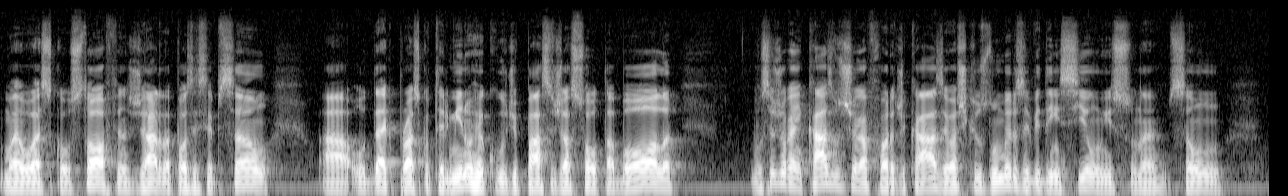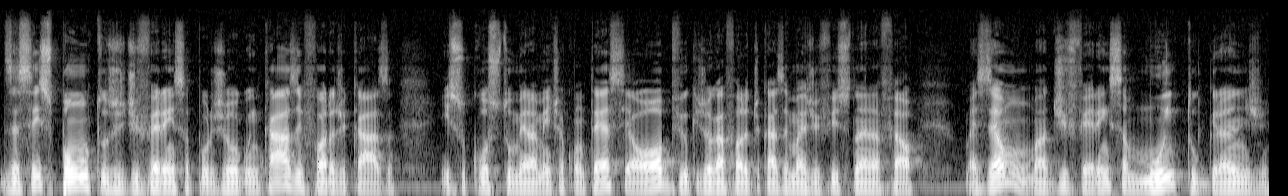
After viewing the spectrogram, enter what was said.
uma West Coast Offense, jarda após recepção, a- o Dak Prescott termina o recuo de passe e já solta a bola. Você jogar em casa, você jogar fora de casa, eu acho que os números evidenciam isso, né? São 16 pontos de diferença por jogo em casa e fora de casa. Isso costumeiramente acontece, é óbvio que jogar fora de casa é mais difícil na NFL, mas é uma diferença muito grande.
